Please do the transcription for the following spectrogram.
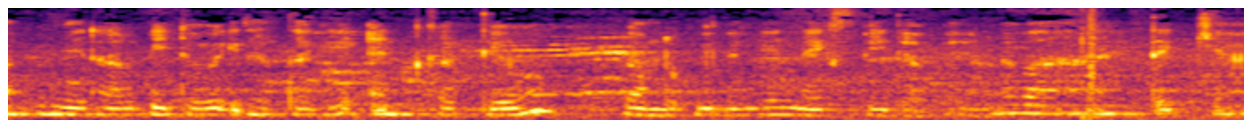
अब मेरा वीडियो इधर तक ही एंड करती हूँ। तो हम लोग मिलेंगे नेक्स्ट वीडियो पे। Bye take care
